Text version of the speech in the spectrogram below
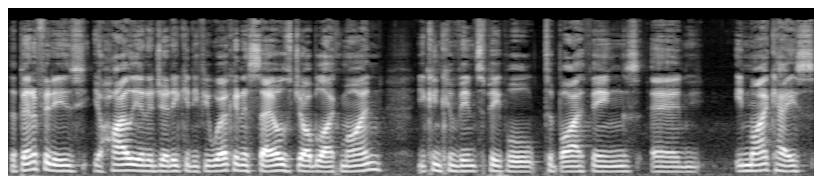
The benefit is you're highly energetic, and if you work in a sales job like mine, you can convince people to buy things. And in my case,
